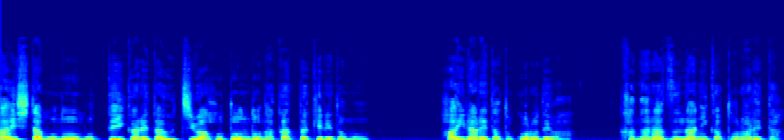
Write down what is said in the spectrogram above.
大したものを持っていかれたうちはほとんどなかったけれども、入られたところでは必ず何か取られた。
